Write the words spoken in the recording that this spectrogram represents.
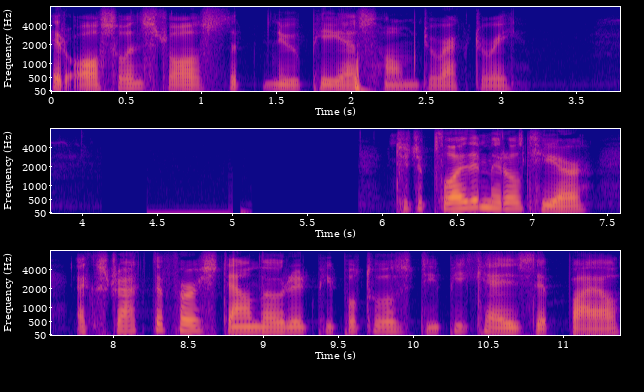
It also installs the new PS Home directory. To deploy the middle tier, extract the first downloaded PeopleTools DPK zip file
